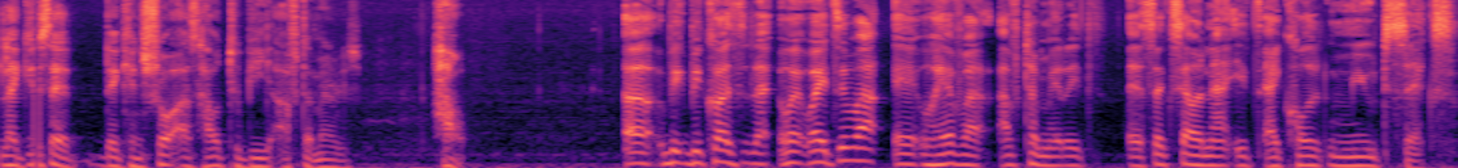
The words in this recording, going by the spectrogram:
like you said, they can show us how to be after marriage? How? uh, be, because like whatever uh, whoever after marriage uh, sex yona it's I call mute sex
